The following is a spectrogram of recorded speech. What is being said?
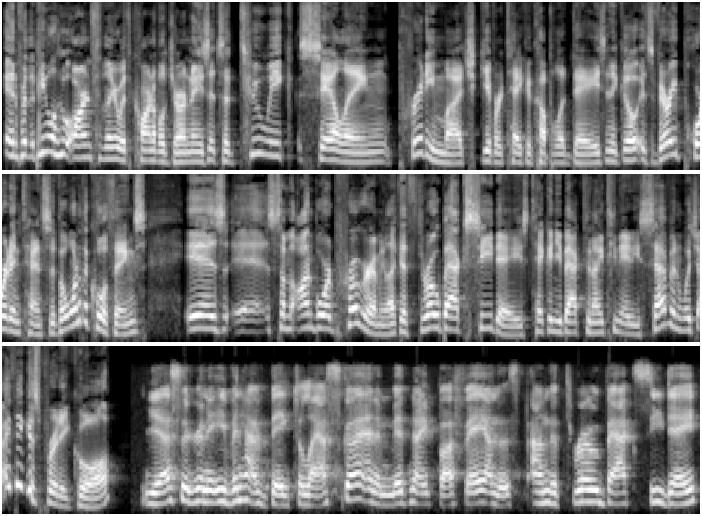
And for the people who aren't familiar with Carnival Journeys, it's a two-week sailing, pretty much give or take a couple of days, and it go. It's very port intensive. But one of the cool things is uh, some onboard programming, like a throwback sea days, taking you back to 1987, which I think is pretty cool. Yes, they're going to even have baked Alaska and a midnight buffet on the on the throwback sea day.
